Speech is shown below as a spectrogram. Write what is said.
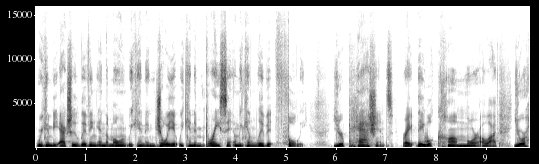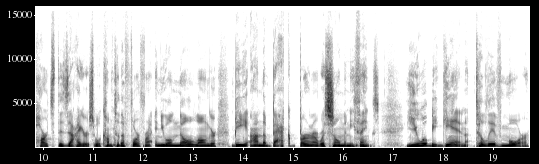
We can be actually living in the moment. We can enjoy it. We can embrace it and we can live it fully. Your passions, right? They will come more alive. Your heart's desires will come to the forefront and you will no longer be on the back burner with so many things. You will begin to live more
